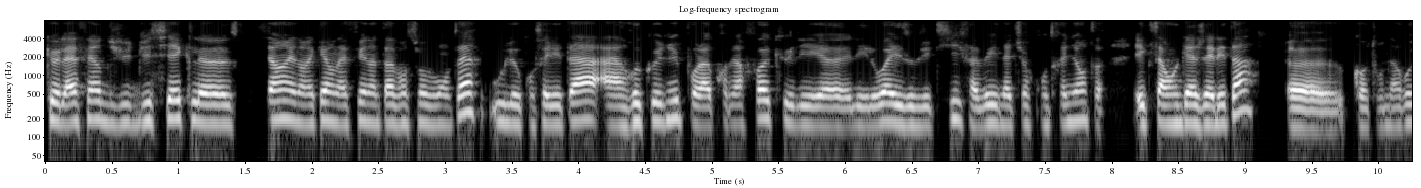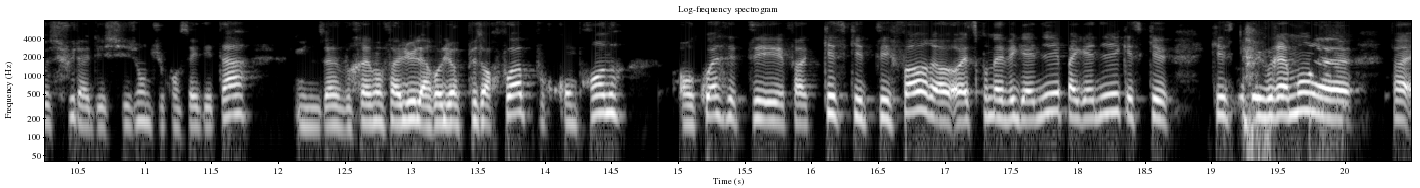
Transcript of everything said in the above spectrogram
que l'affaire du, du siècle soutient et dans laquelle on a fait une intervention volontaire, où le Conseil d'État a reconnu pour la première fois que les, les lois et les objectifs avaient une nature contraignante et que ça engageait l'État. Euh, quand on a reçu la décision du Conseil d'État, il nous a vraiment fallu la relire plusieurs fois pour comprendre en quoi c'était, enfin, qu'est-ce qui était fort, euh, est-ce qu'on avait gagné, pas gagné, qu'est-ce que, qu'est-ce qui était vraiment, euh, ah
